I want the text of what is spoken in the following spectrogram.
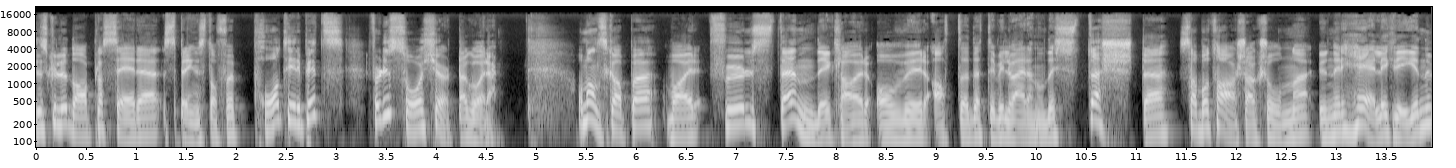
De skulle da plassere sprengstoffet på Tirpitz, før de så kjørte av gårde. Og mannskapet var fullstendig klar over at dette ville være en av de største sabotasjeaksjonene under hele krigen,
